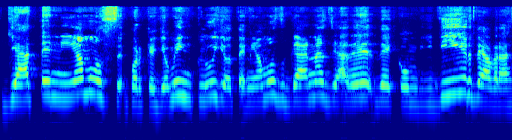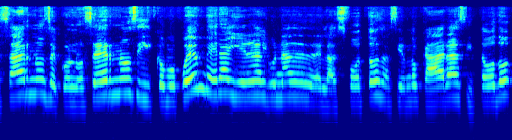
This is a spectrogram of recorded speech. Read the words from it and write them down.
ya teníamos, porque yo me incluyo, teníamos ganas ya de, convivir, de abrazarnos, de conocernos y como pueden ver ahí en alguna de, las fotos haciendo caras y todo,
